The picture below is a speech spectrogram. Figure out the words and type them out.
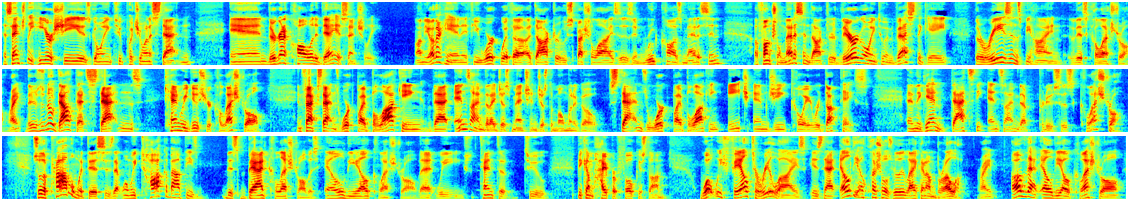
essentially he or she is going to put you on a statin and they're going to call it a day essentially. On the other hand, if you work with a, a, doctor who specializes in root cause medicine, a functional medicine doctor, they're going to investigate the reasons behind this cholesterol, right? There's no doubt that statins can reduce your cholesterol. In fact, statins work by blocking that enzyme that I just mentioned just a moment ago. Statins work by blocking HMG-CoA reductase. And again, that's the enzyme that produces cholesterol. So the problem with this is that when we talk about these this bad cholesterol, this LDL cholesterol that we tend to, to become hyper focused on, what we fail to realize is that LDL cholesterol is really like an umbrella, right? Of that LDL cholesterol,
